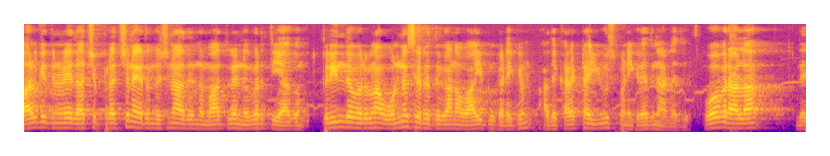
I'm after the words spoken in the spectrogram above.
வாழ்க்கை துணையுடைய ஏதாச்சும் பிரச்சனை இருந்துச்சுன்னா அது இந்த மாதத்தில் நிவர்த்தி ஆகும் பிரிந்தவர்கள்லாம் ஒன்று சேர்றதுக்கான வாய்ப்பு கிடைக்கும். அதை கரெக்டாக யூஸ் பண்ணிக்கிறது நல்லது. ஓவராலாக இந்த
